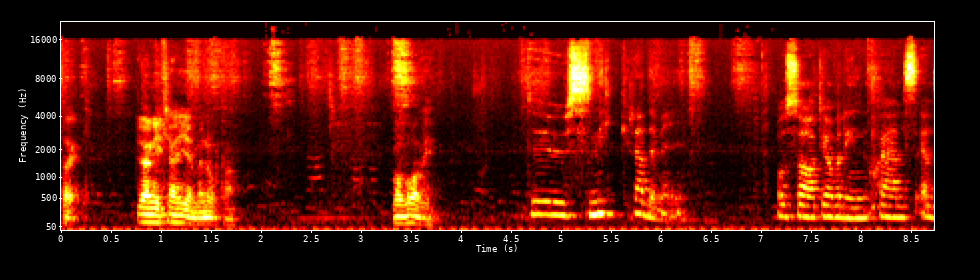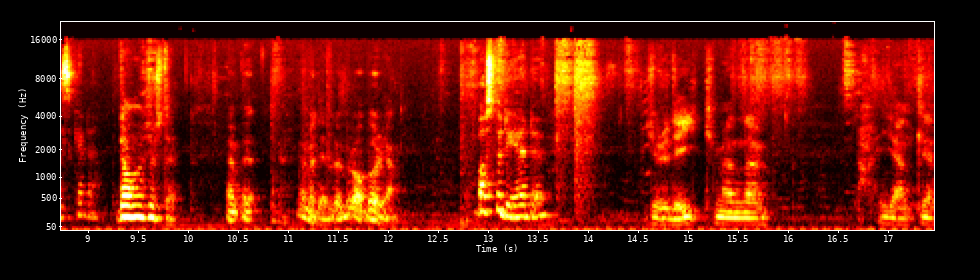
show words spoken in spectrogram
Tack. Ja, ni kan ge mig notan. Var var vi? Du smickrade mig och sa att jag var din själs älskade. Ja, just det. Ja, men ja, men det är väl en bra början. Vad studerar du? Juridik, men eh, ja, egentligen,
